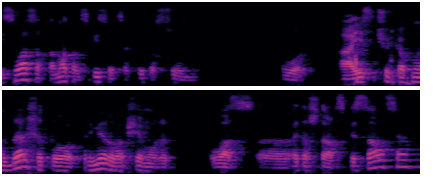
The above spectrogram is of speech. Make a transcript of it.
и с вас автоматом списывается какую-то сумму. Вот. А если чуть копнуть дальше, то, к примеру, вообще может у вас э, этот штраф списался,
